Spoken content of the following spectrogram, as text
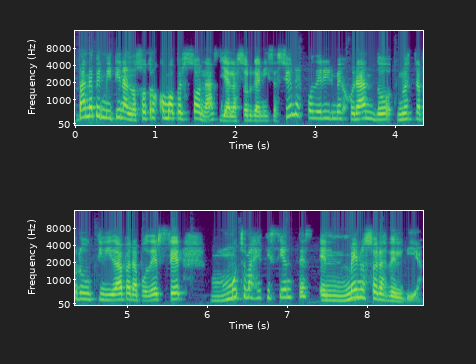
van a permitir a nosotros como personas y a las organizaciones poder ir mejorando nuestra productividad para poder ser mucho más eficientes en menos horas del día.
